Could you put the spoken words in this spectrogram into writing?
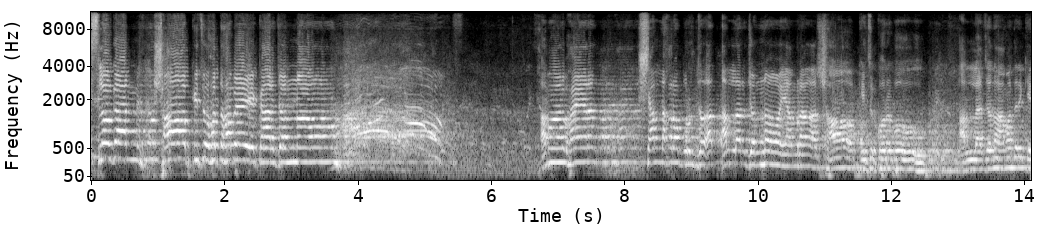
স্লোগান সব কিছু হতে হবে কার জন্য? আমার ভাইয়েরা আল্লাহ আল্লাহর জন্য আমরা সব কিছু করব। আল্লাহ যেন আমাদেরকে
